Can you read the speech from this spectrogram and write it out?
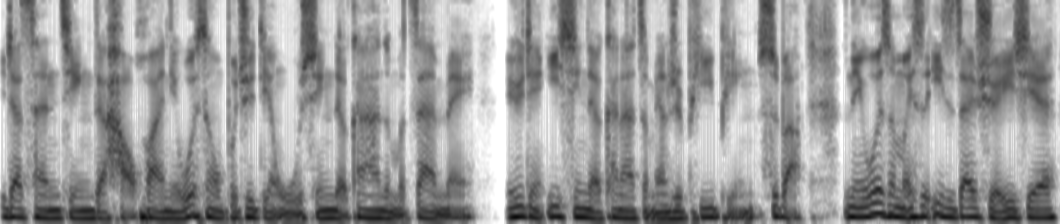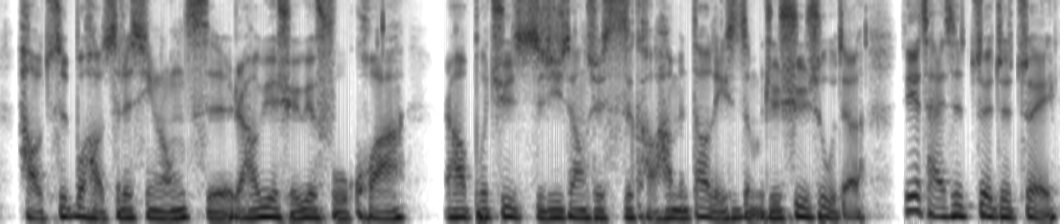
一家餐厅的好坏，你为什么不去点五星的，看他怎么赞美？你去点一星的，看他怎么样去批评，是吧？你为什么是一直在学一些好吃不好吃的形容词，然后越学越浮夸？然后不去实际上去思考他们到底是怎么去叙述的，这些才是最最最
